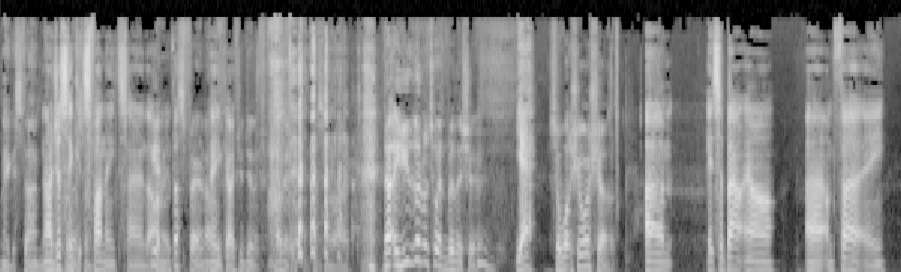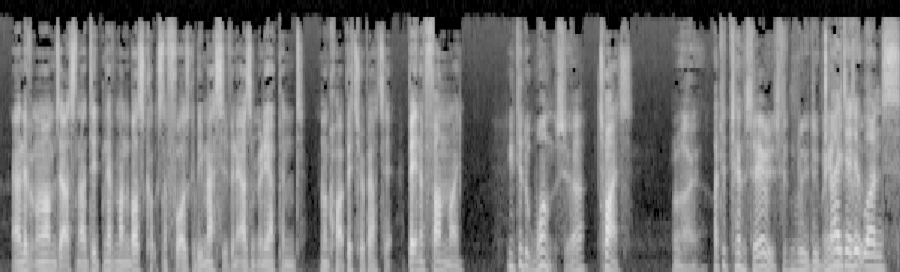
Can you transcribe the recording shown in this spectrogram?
make a stand. No, I just of think it's funny to say that Yeah, I'm. that's fair enough. There you go. If you're doing it for funny, that's all right. Now, are you going to Edinburgh this year? Yeah. So, what's your show? Um, it's about our. Uh, I'm 30, and I live at my mum's house, and I did Nevermind the Buzzcocks, and I thought I was going to be massive, and it hasn't really happened, and I'm quite bitter about it. But in a fun way. You did it once, yeah? Twice. Right. I did ten series. Didn't really do me. I did good. it once.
